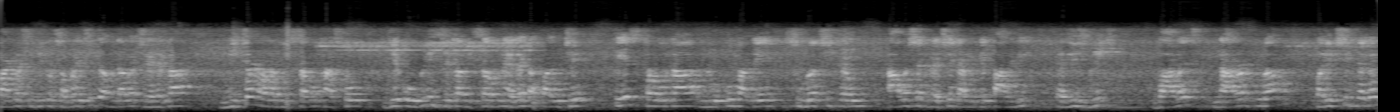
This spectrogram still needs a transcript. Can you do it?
વાગ્યા સુધીનો સમય છે તો અમદાવાદ શહેરના નીચાણવાળા વિસ્તારો, ખાસ તો જે ઓગણીસ જેટલા વિસ્તારોને એલર્ટ અપાયું છે, તે સ્થળોના લોકો માટે સુરક્ષિત રહેવું આવશ્યક રહેશે. કારણ કે પાલડી એલિસ બ્રિજ વાડજ નારણપુરા, પરીક્ષિતનગર,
